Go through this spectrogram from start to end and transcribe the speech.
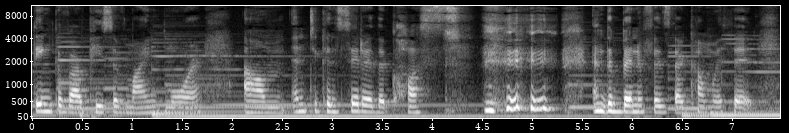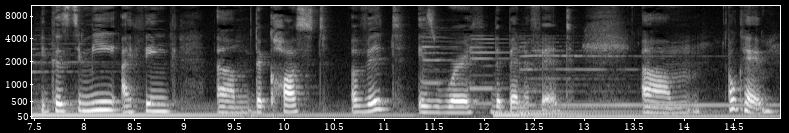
think of our peace of mind more um, and to consider the costs and the benefits that come with it. Because to me i think um, the cost of it is worth the benefit. Um, okay.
